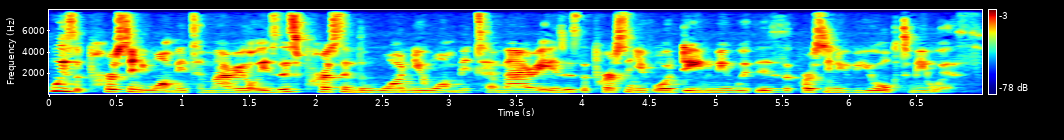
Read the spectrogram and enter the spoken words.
who is the person you want me to marry, or is this person the one you want me to marry? Is this the person you've ordained me with? Is this the person you've yoked me with?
